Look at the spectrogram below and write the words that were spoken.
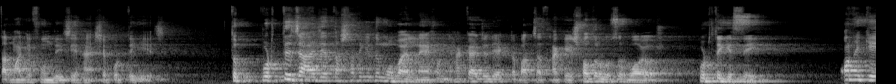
তার মাকে ফোন দিয়েছি হ্যাঁ সে পড়তে গিয়েছে। তো পড়তে যায় যে তার সাথে কিন্তু মোবাইল নেই। এখন ঢাকায় যদি একটা বাচ্চা থাকে, সতেরো বছর বয়স, পড়তে গেছে। অনেকে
